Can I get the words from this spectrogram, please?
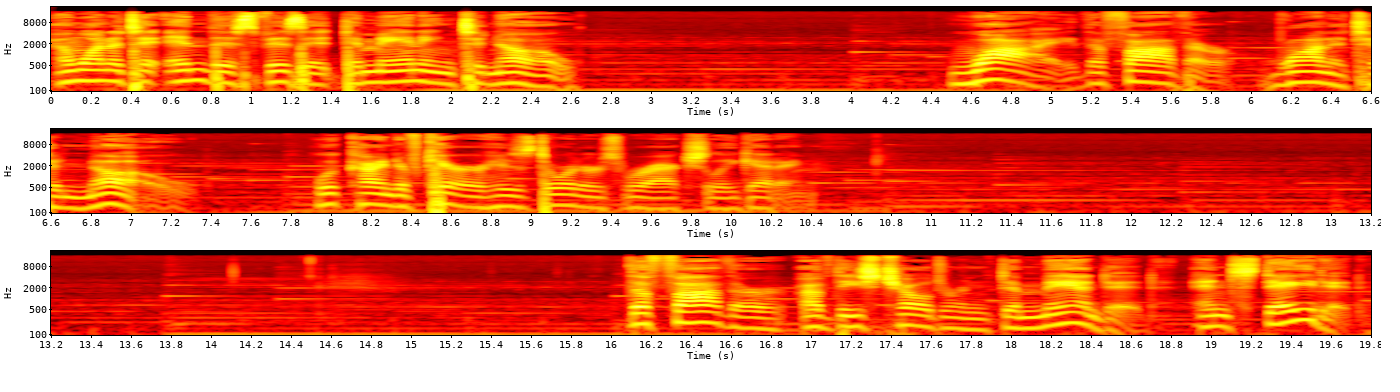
and wanted to end this visit demanding to know why the father wanted to know what kind of care his daughters were actually getting. The father of these children demanded and stated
